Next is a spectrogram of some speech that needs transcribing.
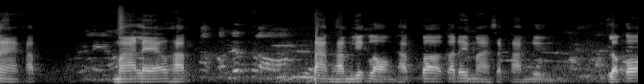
มาครับ มาแล้วครับเขาเรียกร้องตามคำเรียกร้องครับ ก็ก็ได้มาสักครั้งหนึ่งแล้วก็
